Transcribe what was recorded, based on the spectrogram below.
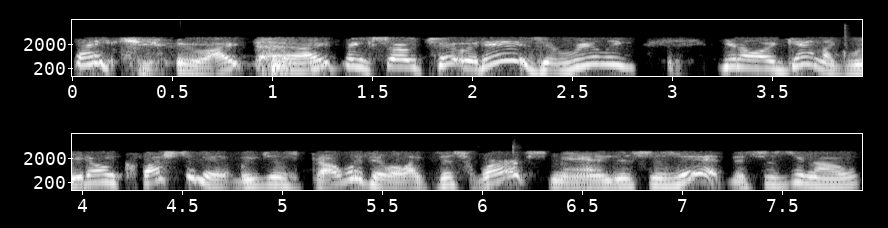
Thank you. I I think so too. It is. It really, you know, again, like we don't question it. We just go with it. We're like, this works, man. This is it. This is, you know,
